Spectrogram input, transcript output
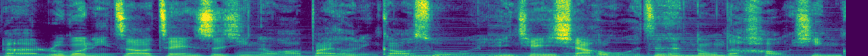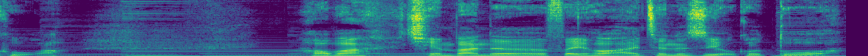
呃，如果你知道这件事情的话，拜托你告诉我，因为今天下午我真的弄得好辛苦啊。好吧，前半的废话还真的是有够多啊。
